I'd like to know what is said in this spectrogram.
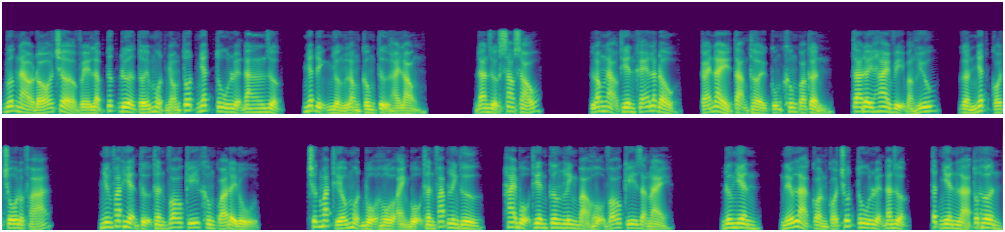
bước nào đó trở về lập tức đưa tới một nhóm tốt nhất tu luyện đan dược, nhất định nhường lòng công tử hài lòng. Đan dược sao sáu? Long ngạo thiên khẽ lắc đầu, cái này tạm thời cũng không quá cần, ta đây hai vị bằng hữu, gần nhất có chỗ đột phá. Nhưng phát hiện tự thân võ kỹ không quá đầy đủ. Trước mắt thiếu một bộ hồ ảnh bộ thân pháp linh thư, hai bộ thiên cương linh bảo hộ võ kỹ dạng này. Đương nhiên, nếu là còn có chút tu luyện đan dược, tất nhiên là tốt hơn.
